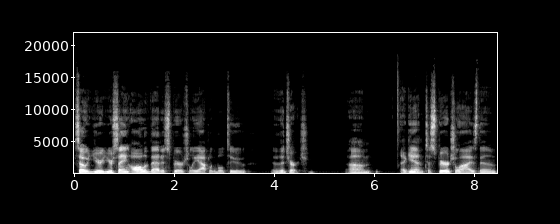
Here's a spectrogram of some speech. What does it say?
so you're you're saying all of that is spiritually applicable to the church. Um, again, to spiritualize them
